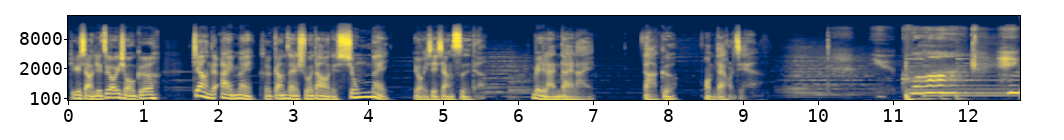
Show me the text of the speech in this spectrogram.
这个小节最后一首歌，这样的暧昧和刚才说到的兄妹有一些相似的。蔚蓝带来大哥，我们待会儿见。如果兄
